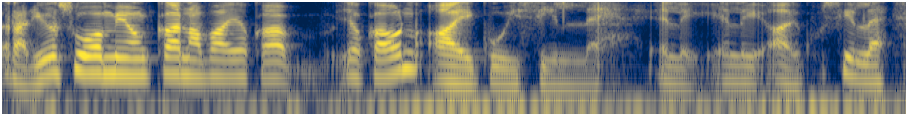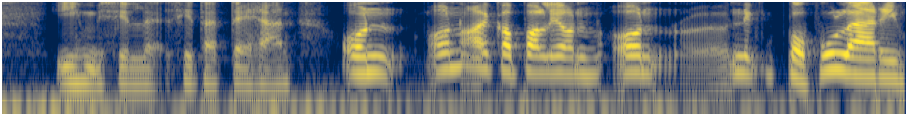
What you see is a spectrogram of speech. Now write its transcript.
Radio Suomi on kanava, joka, joka on aikuisille, eli, eli aikuisille ihmisille sitä tehdään. On, on aika paljon on, niin populaari,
